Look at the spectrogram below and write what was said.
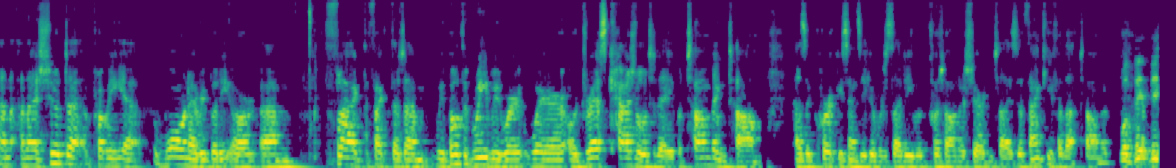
And, and I should uh, probably uh, warn everybody or um, flag the fact that um, we both agreed we were wear or dress casual today, but Tom being Tom has a quirky sense of humor, decided he would put on a shirt and tie. So thank you for that, Tom. Well, the, the,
